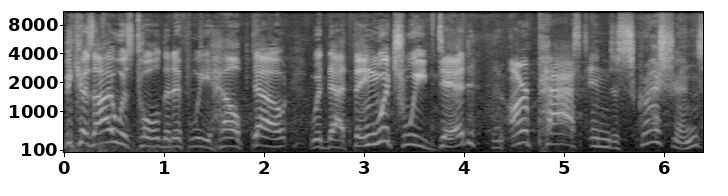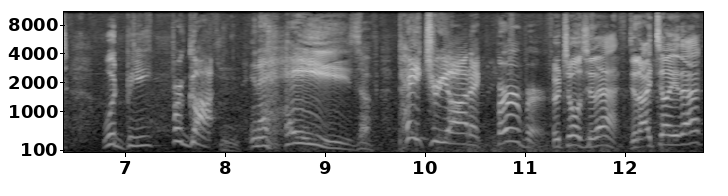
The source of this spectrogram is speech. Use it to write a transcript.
Because I was told that if we helped out with that thing, which we did, then our past indiscretions would be forgotten in a haze of patriotic fervor. Who told you that? Did I tell you that?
